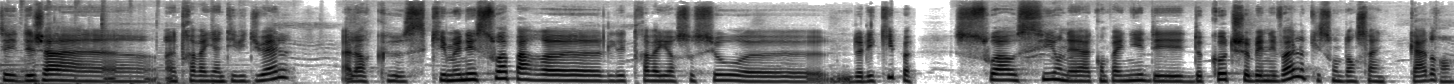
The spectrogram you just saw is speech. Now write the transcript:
C'est déjà un, travail individuel, alors que ce qui est mené soit par euh, les travailleurs sociaux euh, de l'équipe, soit aussi on est accompagné de coachs bénévoles qui sont dans un cadre en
